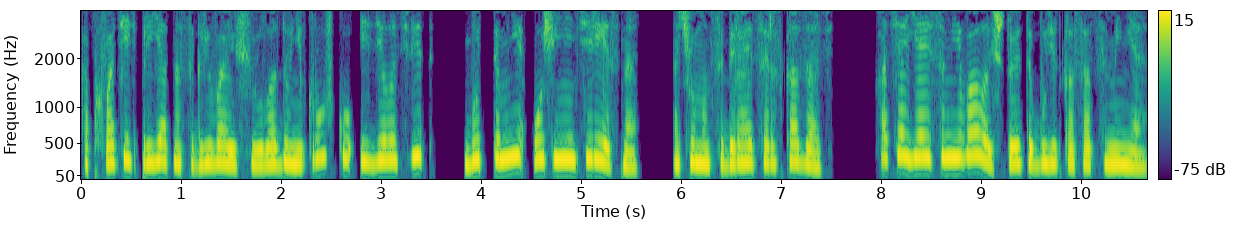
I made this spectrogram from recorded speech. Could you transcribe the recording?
обхватить приятно согревающую ладони кружку и сделать вид, будто мне очень интересно, о чем он собирается рассказать, хотя я и сомневалась, что это будет касаться меня.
